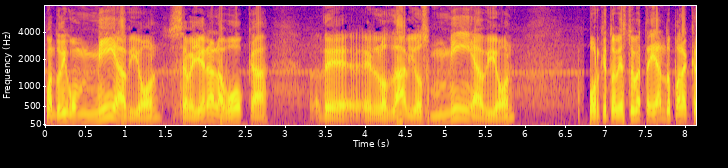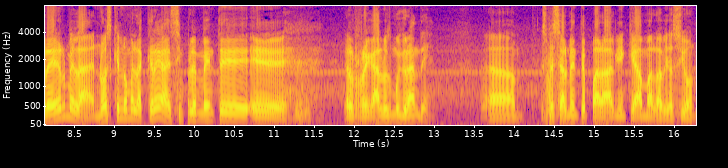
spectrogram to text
cuando digo mi avión, se me llena la boca de los labios, mi avión, porque todavía estoy batallando para creérmela. No es que no me la crea, es simplemente eh, el regalo es muy grande. Uh, especialmente para alguien que ama la aviación.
